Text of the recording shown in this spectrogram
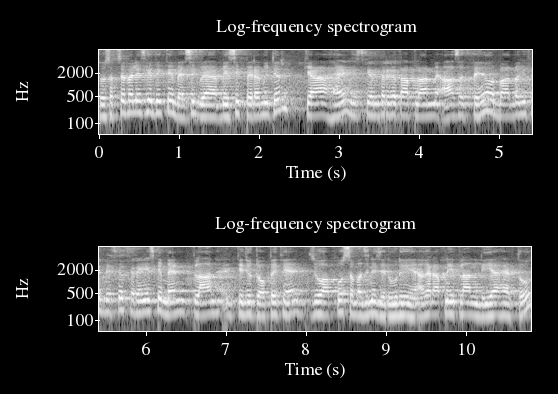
तो सबसे पहले इसके देखते हैं बेसिक बेसिक पैरामीटर क्या है, जिसके अंतर्गत आप प्लान में आ सकते हैं और बाद बाकी फिर डिस्कस करेंगे इसके मेन प्लान के जो टॉपिक हैं, जो आपको समझने ज़रूरी हैं। अगर आपने ये प्लान लिया है तो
